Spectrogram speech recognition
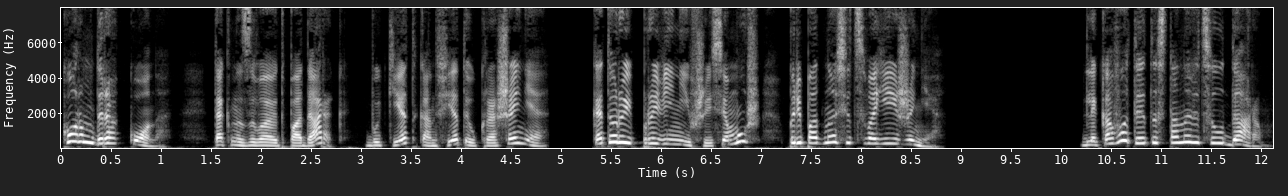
«корм дракона». Так называют подарок, букет, конфеты, украшения, который провинившийся муж преподносит своей жене. Для кого-то это становится ударом,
